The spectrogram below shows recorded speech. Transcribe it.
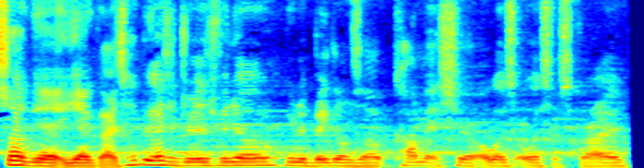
So, yeah, yeah guys, hope you guys enjoyed this video. Give it a big thumbs up, comment, share, always, always subscribe.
